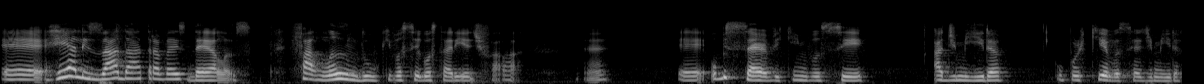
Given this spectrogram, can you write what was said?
é, realizada através delas, falando o que você gostaria de falar. Né? É, observe quem você admira, o porquê você admira.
